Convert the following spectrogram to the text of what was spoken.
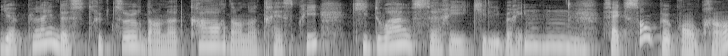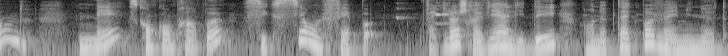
Il y a plein de structures dans notre corps, dans notre esprit qui doivent se rééquilibrer. Fait que ça, on peut comprendre, mais ce qu'on comprend pas, c'est que si on le fait pas, fait que là, je reviens à l'idée, on n'a peut-être pas 20 minutes,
